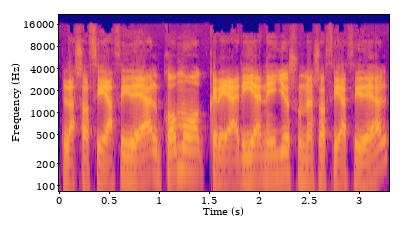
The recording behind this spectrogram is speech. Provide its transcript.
la sociedad ideal, cómo crearían ellos una sociedad ideal,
